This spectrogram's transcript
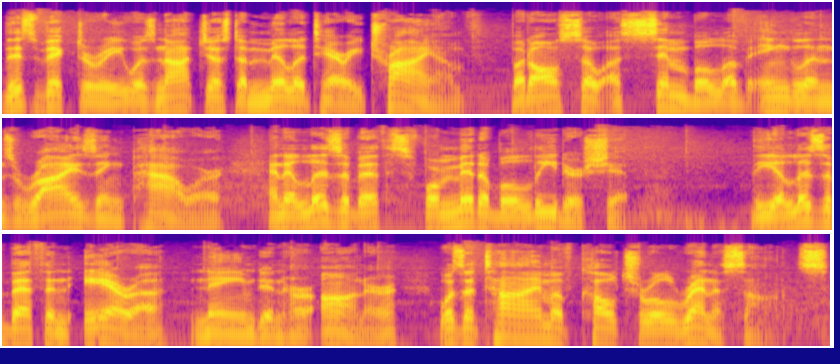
This victory was not just a military triumph, but also a symbol of England's rising power and Elizabeth's formidable leadership. The Elizabethan era, named in her honor, was a time of cultural renaissance.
